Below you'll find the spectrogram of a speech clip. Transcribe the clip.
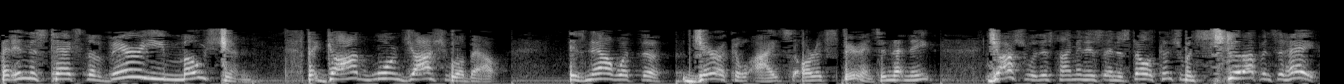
that in this text, the very emotion that God warned Joshua about is now what the Jerichoites are experiencing? Isn't that neat? Joshua this time and his, and his fellow countrymen stood up and said, Hey,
